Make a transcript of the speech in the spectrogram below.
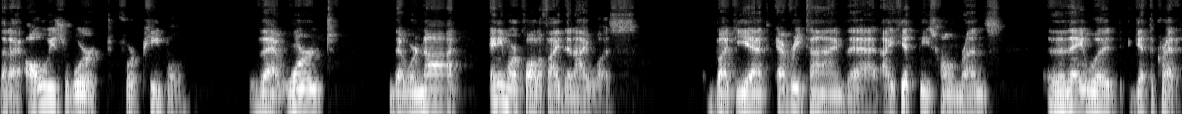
that I always worked for people that weren't that were not any more qualified than I was. But yet every time that I hit these home runs, they would get the credit.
